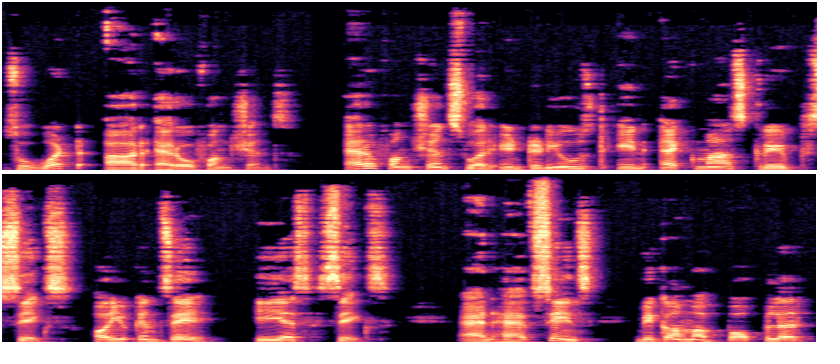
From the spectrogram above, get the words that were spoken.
so what are arrow functions? Arrow functions were introduced in ECMAScript 6 or you can say ES6 and have since become a popular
